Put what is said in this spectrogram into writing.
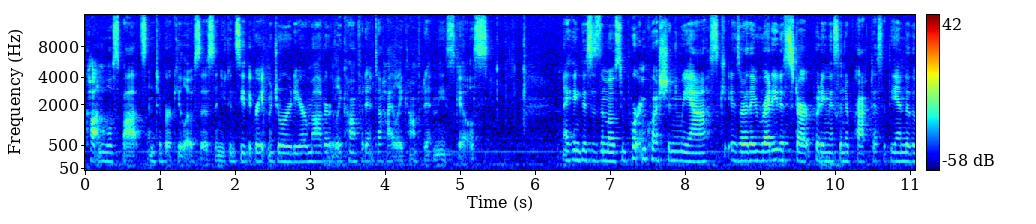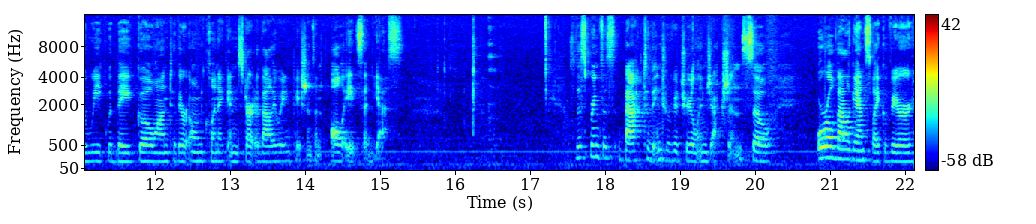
cotton wool spots, and tuberculosis? And you can see the great majority are moderately confident to highly confident in these skills. And I think this is the most important question we ask is are they ready to start putting this into practice at the end of the week? Would they go on to their own clinic and start evaluating patients? And all eight said yes. So this brings us back to the intravitreal injections. So oral valganciclovir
